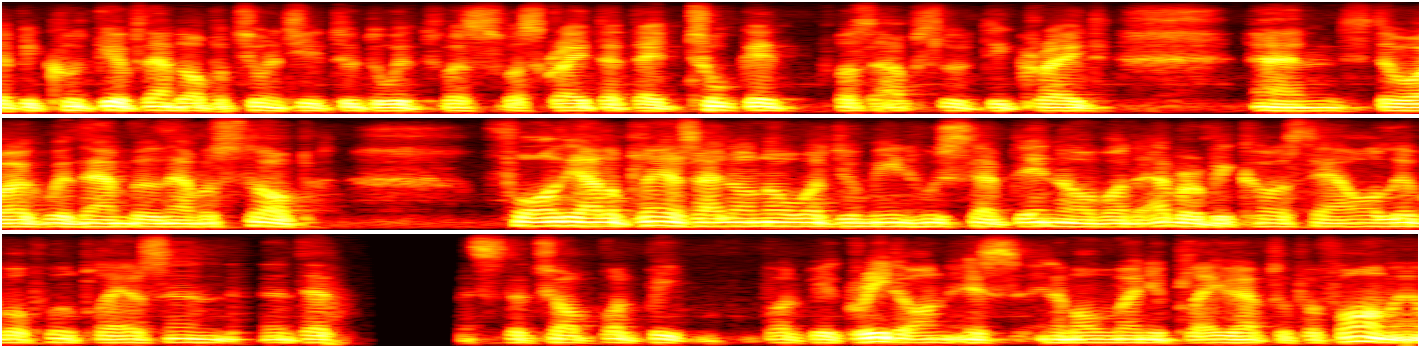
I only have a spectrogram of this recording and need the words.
that we could give them the opportunity to do it was was great that they took it was absolutely great and the work with them will never stop for all the other players, I don't know what you mean who stepped in or whatever, because they're all Liverpool players, and that that's the job. What we what we agreed on is in a moment when you play, you have to perform.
